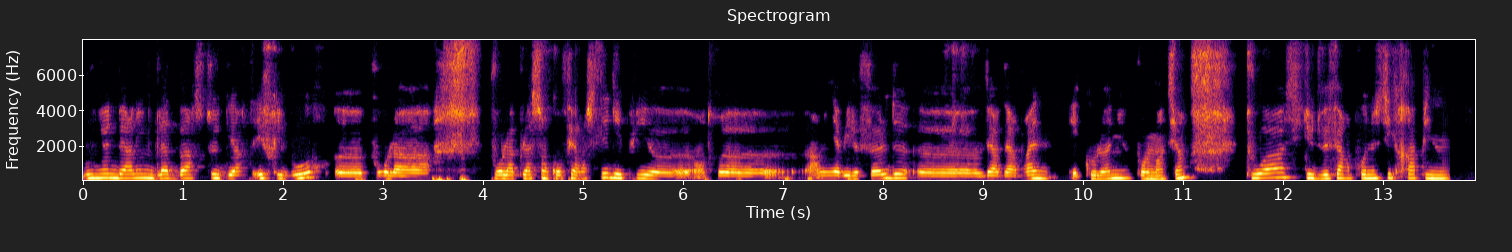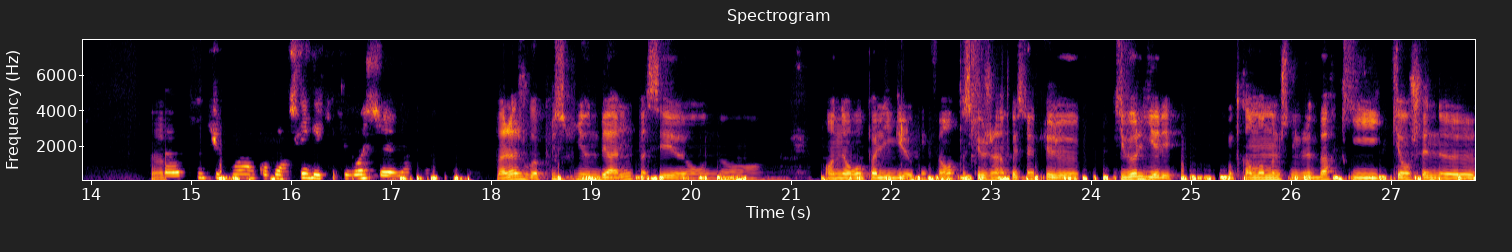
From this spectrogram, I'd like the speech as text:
l'Union Berlin, Gladbach, Stuttgart et Fribourg euh, pour, la, pour la place en Conference League. Et puis euh, entre euh, Arminia Bielefeld, Werder Bremen et Cologne pour le maintien. Toi, si tu devais faire un pronostic rapidement, qui tu vois en Conference League et qui tu vois se Bah là, je vois plus Union Berlin passer en, en, Europa League conférence parce que j'ai l'impression que qu'ils veulent y aller. Contrairement à Mönchengladbach qui, qui enchaîne euh,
